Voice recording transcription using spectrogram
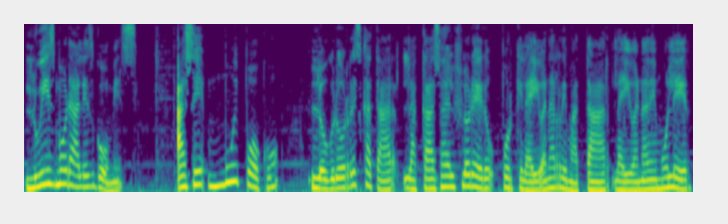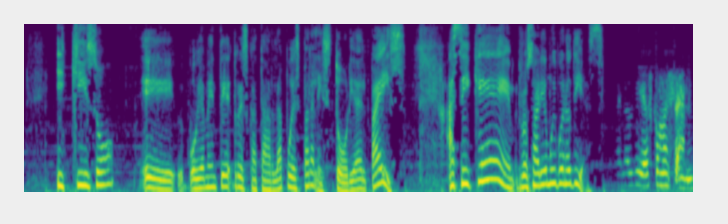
Luis Morales Gómez, hace muy poco logró rescatar la casa del florero porque la iban a rematar, la iban a demoler y quiso eh, obviamente rescatarla pues para la historia del país. Así que, Rosario, muy buenos días. Buenos días, ¿cómo están?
